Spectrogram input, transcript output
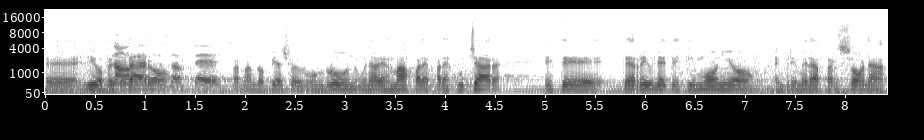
Eh, Ligo No, Pecoraro, gracias a. Fernando Piaggio, el Run Run, una vez más para, para escuchar este terrible testimonio en primera persona.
